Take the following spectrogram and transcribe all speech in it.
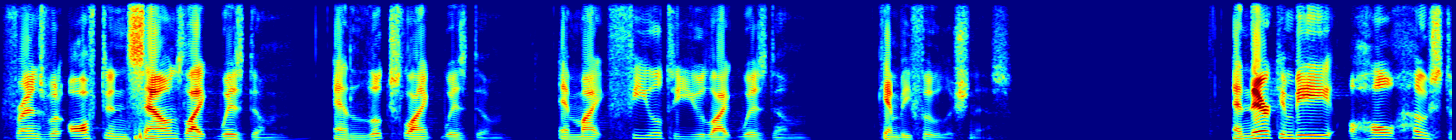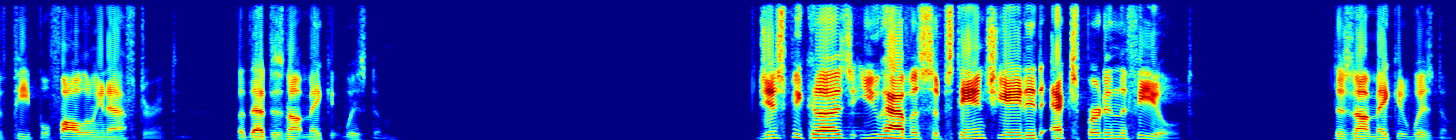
Friends, what often sounds like wisdom and looks like wisdom and might feel to you like wisdom can be foolishness. And there can be a whole host of people following after it, but that does not make it wisdom. Just because you have a substantiated expert in the field does not make it wisdom.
